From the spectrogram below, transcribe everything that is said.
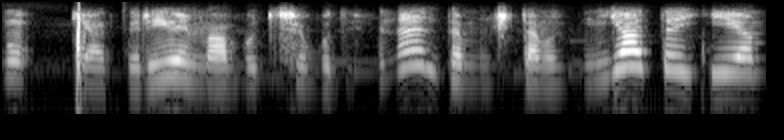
Ну, п'ятий рівень, мабуть, це буде фінал, тому що там і є.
